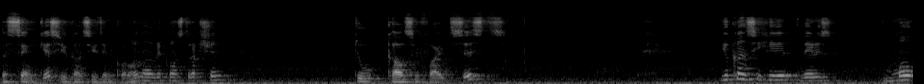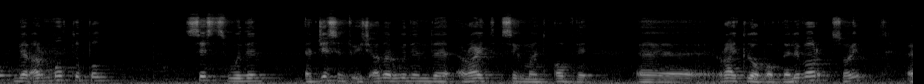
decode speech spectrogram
The same case you can see it in coronal reconstruction. Two calcified cysts. You can see here there is there are multiple cysts within adjacent to each other within the right segment of the uh, right lobe of the liver sorry uh,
